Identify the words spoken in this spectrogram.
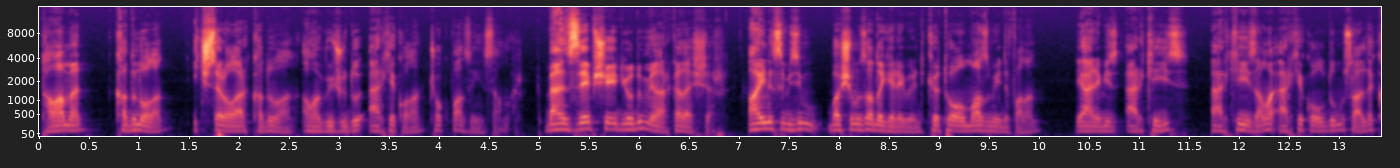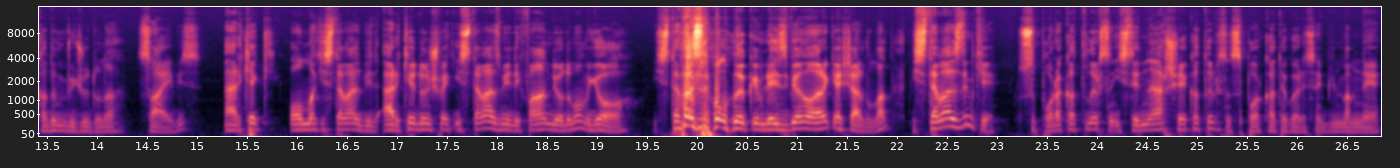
tamamen kadın olan, içsel olarak kadın olan ama vücudu erkek olan çok fazla insan var. Ben size hep şey diyordum ya arkadaşlar. Aynısı bizim başımıza da gelebilirdi. Kötü olmaz mıydı falan. Yani biz erkeğiz. Erkeğiz ama erkek olduğumuz halde kadın vücuduna sahibiz. Erkek olmak istemez miydik? Erkeğe dönüşmek istemez miydik falan diyordum ama yo. İstemezdim ama koyayım. Lezbiyen olarak yaşardım lan. İstemezdim ki. Spora katılırsın. istediğin her şeye katılırsın. Spor kategorisine bilmem neye.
